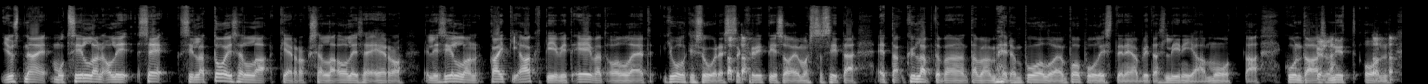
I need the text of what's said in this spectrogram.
Just näin, mutta silloin oli se, sillä toisella kerroksella oli se ero. Eli silloin kaikki aktiivit eivät olleet julkisuudessa Totta. kritisoimassa sitä, että kyllä tämä, tämä meidän puolueen populistinen ja pitäisi linjaa muuttaa, kun taas kyllä. nyt on. Totta.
